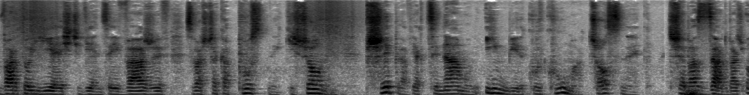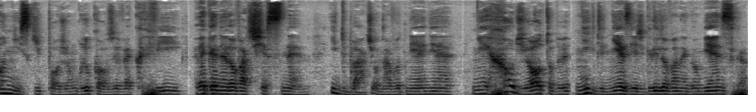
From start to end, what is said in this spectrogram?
Warto jeść więcej warzyw, zwłaszcza kapustnych, kiszonych, przypraw jak cynamon, imbir, kurkuma, czosnek. Trzeba zadbać o niski poziom glukozy we krwi, regenerować się snem i dbać o nawodnienie. Nie chodzi o to, by nigdy nie zjeść grillowanego mięska.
